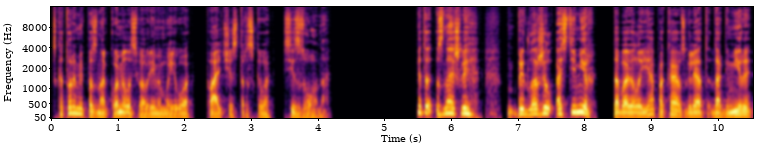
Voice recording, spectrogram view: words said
с которыми познакомилась во время моего фальчестерского сезона. «Это, знаешь ли, предложил Астемир», — добавила я, пока взгляд Дагмиры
